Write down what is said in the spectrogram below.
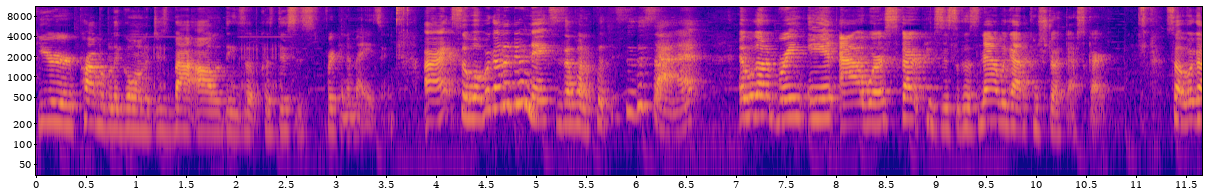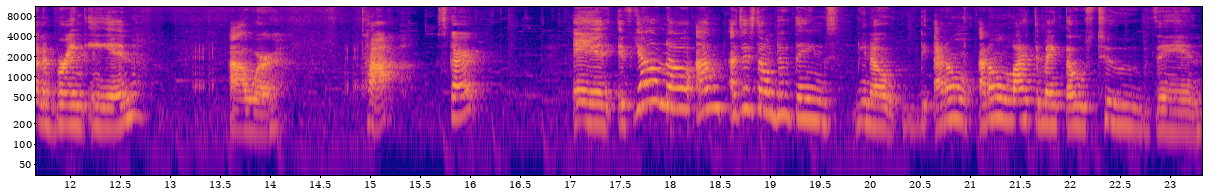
you're probably going to just buy all of these up because this is freaking amazing. All right, so what we're gonna do next is I'm gonna put this to the side and we're gonna bring in our skirt pieces because now we gotta construct our skirt. So we're gonna bring in our top skirt and if y'all know, I'm I just don't do things, you know, I don't I don't like to make those tubes and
